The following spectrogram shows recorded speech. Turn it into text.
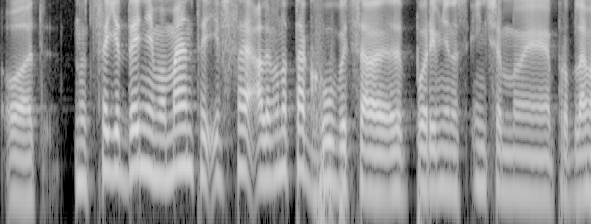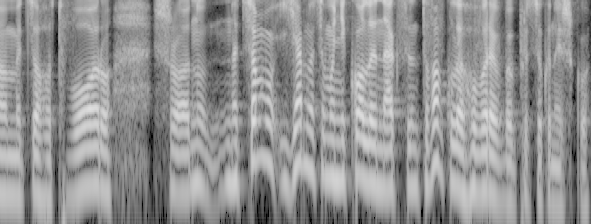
От. Ну, це єдині моменти і все, але воно так губиться е, порівняно з іншими проблемами цього твору. Що ну на цьому я б на цьому ніколи не акцентував, коли говорив би про цю книжку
